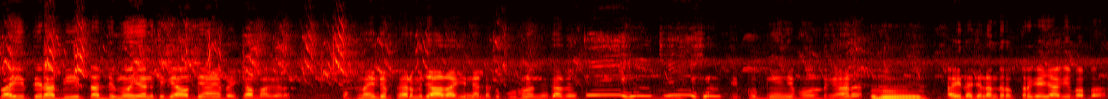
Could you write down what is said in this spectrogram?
ਭਾਈ ਤੇਰਾ ਵੀਰ ਤਾਂ ਲਿਮੋਜਨ ਚ ਗਿਆ ਉੱਤੇ ਐਂ ਬੈਠਾ ਮਗਰ। ਉਹ ਮੈਨੂੰ ਫਿਲਮ ਯਾਦ ਆ ਗਈ ਨਾਲ ਨਹੀਂ ਕਰਦੇ। ਘੁੱਗੀਆਂ ਜਿਹੀਆਂ ਬੋਲਦੀਆਂ ਹਨਾ? ਹੂੰ। ਅਸੀਂ ਤਾਂ ਜਲੰਧਰ ਉਤਰ ਗਏ ਜਾ ਕੇ ਬਾਬਾ।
